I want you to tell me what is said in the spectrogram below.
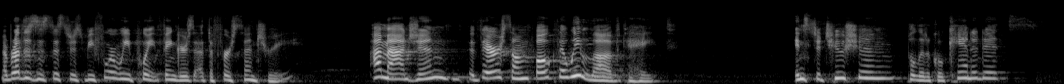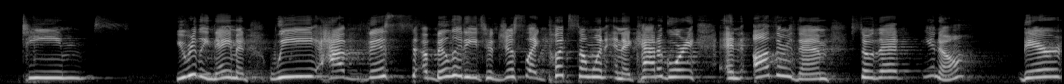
Now, brothers and sisters, before we point fingers at the first century, imagine that there are some folk that we love to hate institution, political candidates, teams. You really name it. We have this ability to just like put someone in a category and other them so that, you know, they're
